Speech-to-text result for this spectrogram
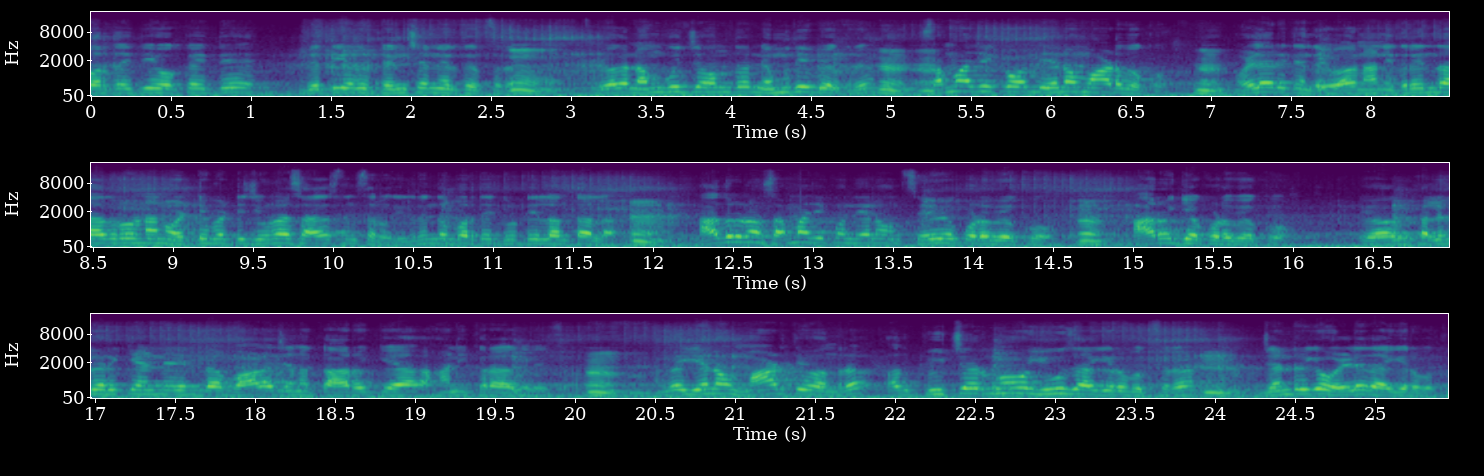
ಬರ್ತೈತಿ ಹೋಗ್ತೈತಿ ಜೊತೆಗೆ ಅದು ಟೆನ್ಷನ್ ಇರ್ತೈತೆ ಸರ್ ಇವಾಗ ನಮಗೂ ಒಂದು ನೆಮ್ಮದಿ ಬೇಕ್ರಿ. ಸಮಾಜಕ್ಕೆ ಒಂದು ಏನೋ ಮಾಡಬೇಕು. ಒಳ್ಳೆ ರೀತಿಯಿಂದ. ಇವಾಗ ನಾನು ಇದರಿಂದ ಆದರೂ ನಾನು ಹೊಟ್ಟಿ ಬಟ್ಟಿ ಜೀವನ ಸಾಗಿಸ್ತೀನಿ ಸರ್. ಇದರಿಂದ ಬರ್ತೈತಿ ದುಡ್ಡು ಇಲ್ಲ ಅಂತ ಅಲ್ಲ. ಆದರೂ ನಾವು ಸಮಾಜಕ್ಕೆ ಒಂದು ಏನೋ ಒಂದು ಸೇವೆ ಕೊಡಬೇಕು. ಆರೋಗ್ಯ ಕೊಡಬೇಕು. ಇವಾಗ ಕಲಬೆರಕೆ ಎಣ್ಣೆಯಿಂದ ಭಾಳ ಜನಕ್ಕೆ ಆರೋಗ್ಯ ಹಾನಿಕರ ಆಗಿದೆ ಸರ್. ಹಂಗ ಏನೋ ಮಾಡ್ತೀವಿ ಅಂದ್ರೆ ಅದು ಫ್ಯೂಚರ್ನು ಯೂಸ್ ಆಗಿರ್ಬೇಕು ಸರ್. ಜನರಿಗೆ ಒಳ್ಳೇದಾಗಿರ್ಬೇಕು.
